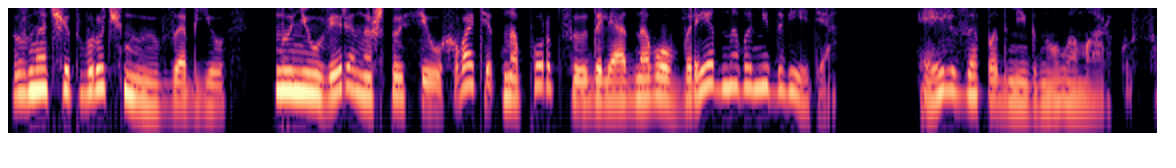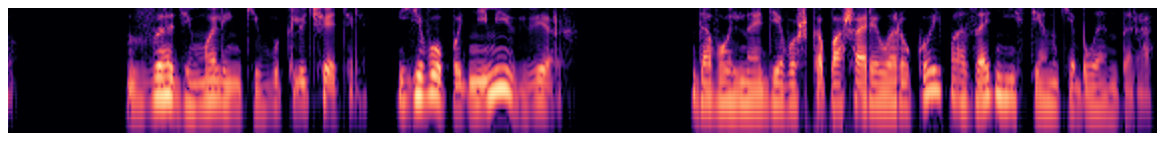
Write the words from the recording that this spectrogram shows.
«Значит, вручную взобью, но не уверена, что сил хватит на порцию для одного вредного медведя». Эльза подмигнула Маркусу. «Сзади маленький выключатель, его подними вверх». Довольная девушка пошарила рукой по задней стенке блендера.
